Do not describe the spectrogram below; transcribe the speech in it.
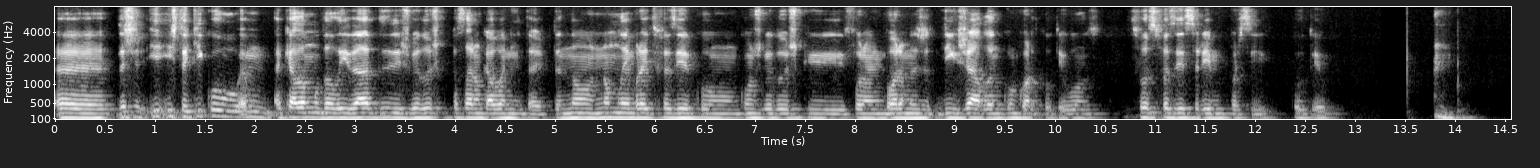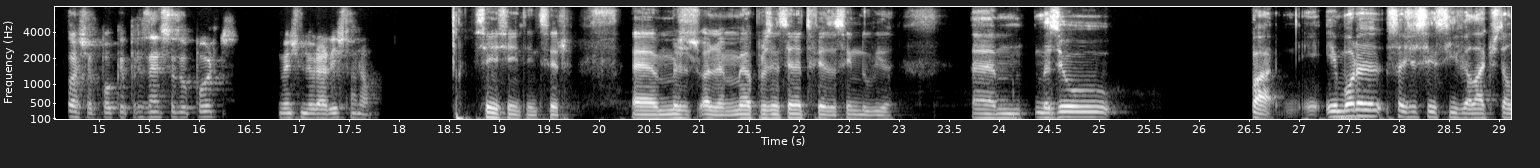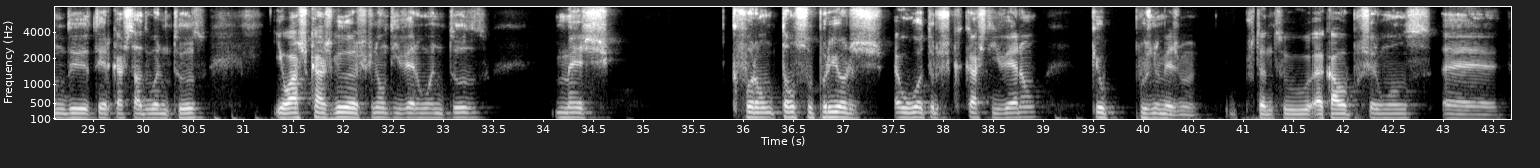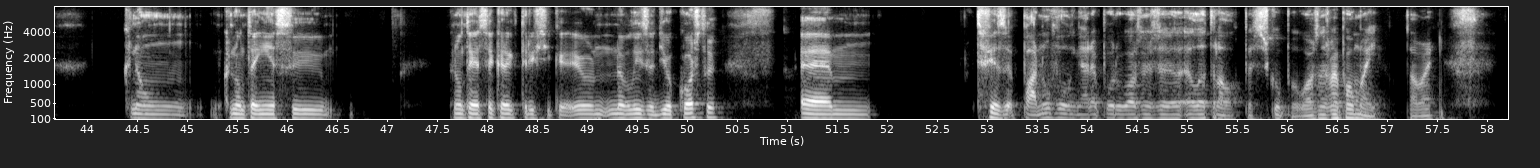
Uh, deixa, isto aqui com um, aquela modalidade de jogadores que passaram cá o ano inteiro. Portanto, não, não me lembrei de fazer com, com jogadores que foram embora, mas digo já, Blanco, concordo com o teu 11. Se fosse fazer, seria muito parecido com o teu. Poxa, pouca presença do Porto. Vamos melhorar isto ou não? Sim, sim, tem de ser. Uh, mas olha, maior presença é na defesa, sem dúvida. Um, mas eu, pá, embora seja sensível à questão de ter cá estado o ano todo, eu acho que há jogadores que não tiveram o ano todo, mas que foram tão superiores a outros que cá estiveram que eu pus na mesma. Portanto, acaba por ser um 11 uh, que, não, que não tem esse, que não tem essa característica. Eu na baliza Diogo Costa, um, defesa, pá, não vou alinhar a pôr o Osnas a, a, lateral, peço desculpa, o Osnas vai para o meio, está bem?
